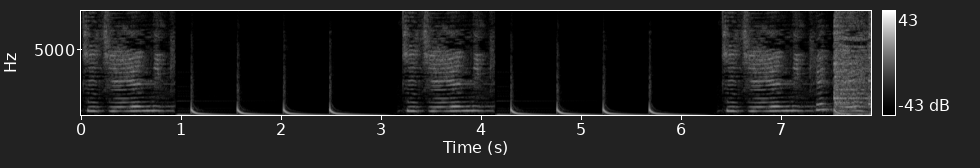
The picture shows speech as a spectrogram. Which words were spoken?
Ciceye nik. Ciceye nik. Ciceye nik.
